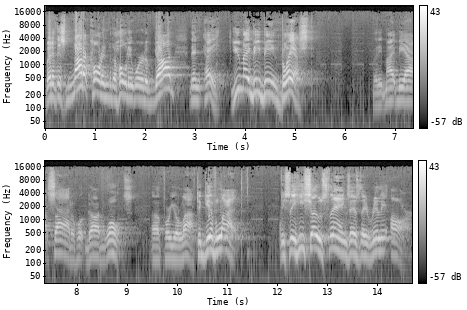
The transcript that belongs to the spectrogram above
But if it's not according to the holy word of God, then hey, you may be being blessed, but it might be outside of what God wants uh, for your life. To give light. You see, He shows things as they really are.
